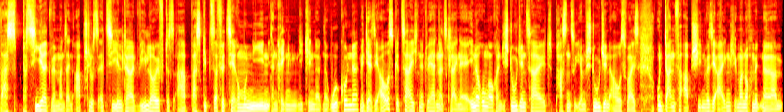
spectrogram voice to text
Was passiert, wenn man seinen Abschluss erzielt hat? Wie läuft es ab? Was gibt es da für Zeremonien? Dann kriegen die Kinder eine Urkunde, mit der sie ausgezeichnet werden, als kleine Erinnerung auch an die Studienzeit, passend zu ihrem Studienausweis. Und dann verabschieden wir sie eigentlich immer noch mit einem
